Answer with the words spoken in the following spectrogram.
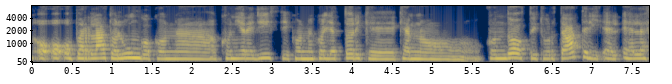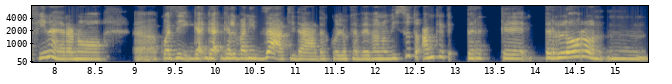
ho, ho, parlato a lungo con, con i registi, con, con, gli attori che, che hanno condotto i tour tattili e, e alla fine erano uh, quasi ga- ga- galvanizzati da, da, quello che avevano vissuto, anche perché per loro... Mh,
